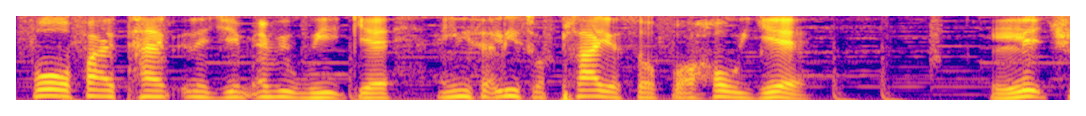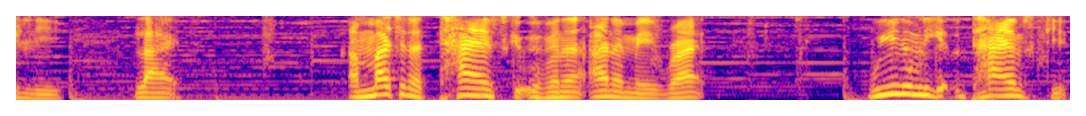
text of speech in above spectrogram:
four or five times in the gym every week, yeah. And you need to at least apply yourself for a whole year. Literally, like, imagine a time skip within an anime, right? We normally get the time skip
